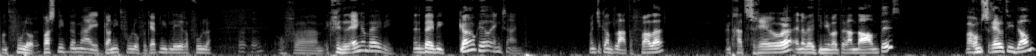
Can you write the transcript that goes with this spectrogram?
Want voelen Mhm. past niet bij mij, ik kan niet voelen of ik heb niet leren voelen. Mhm. Of ehm, ik vind het eng een baby. En een baby kan ook heel eng zijn. Want je kan het laten vallen. En het gaat schreeuwen. En dan weet je niet wat er aan de hand is. Waarom schreeuwt hij dan?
